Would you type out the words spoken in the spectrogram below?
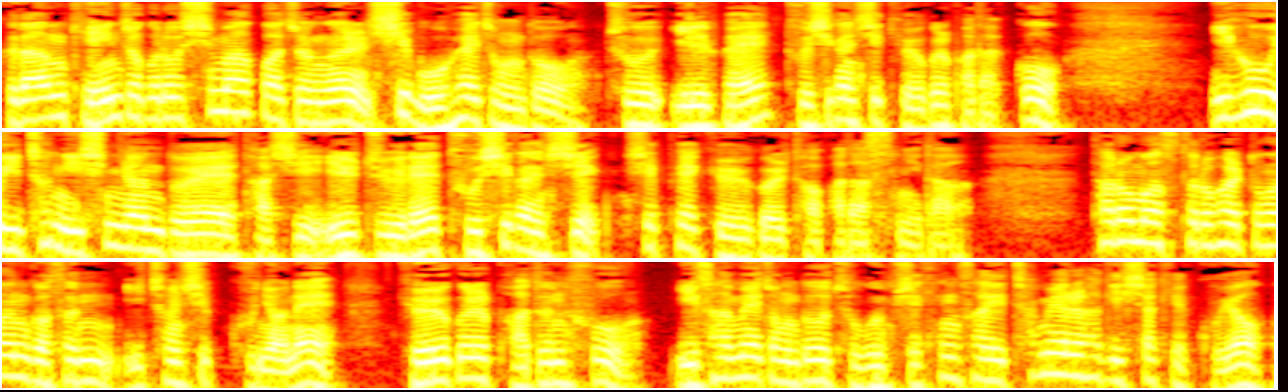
그 다음 개인적으로 심화 과정을 15회 정도 주 1회 2시간씩 교육을 받았고 이후 2020년도에 다시 일주일에 2시간씩 10회 교육을 더 받았습니다. 타로 마스터로 활동한 것은 2019년에 교육을 받은 후 2, 3회 정도 조금씩 행사에 참여를 하기 시작했고요.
